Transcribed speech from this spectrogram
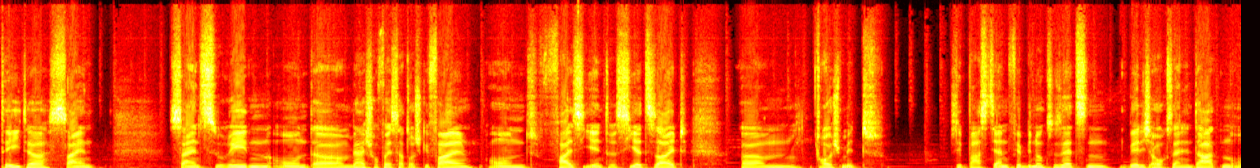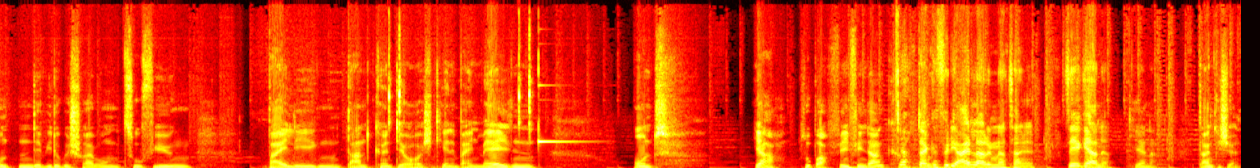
Data Science, Science zu reden. Und ähm, ja, ich hoffe, es hat euch gefallen. Und falls ihr interessiert seid, ähm, euch mit Sebastian in Verbindung zu setzen, werde ich auch seine Daten unten in der Videobeschreibung zufügen, beilegen. Dann könnt ihr euch gerne bei ihm melden. Und ja, super. Vielen, vielen Dank. Ja, danke für die Einladung, Nathaniel. Sehr gerne. Gerne. Dankeschön.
